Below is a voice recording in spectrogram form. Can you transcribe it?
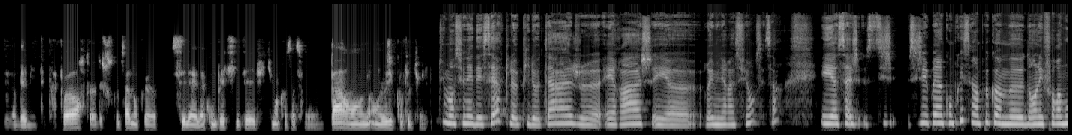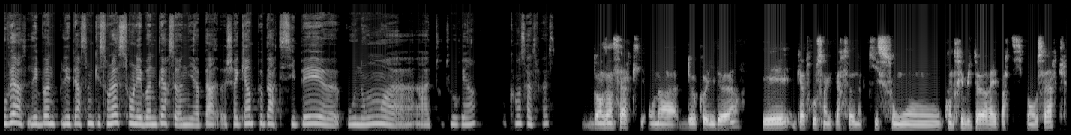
des, indemnités très fortes, des choses comme ça. Donc c'est la, la, complexité effectivement quand ça se part en, en, logique conflictuelle. Tu mentionnais des cercles, pilotage, RH et rémunération, c'est ça? Et ça, si, si j'ai bien compris, c'est un peu comme dans les forums ouverts. Les bonnes, les personnes qui sont là sont les bonnes personnes. Il y a chacun peut participer euh, ou non à, à, tout ou rien. Comment ça se passe? Dans un cercle, on a deux co-leaders et quatre ou cinq personnes qui sont contributeurs et participants au cercle.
